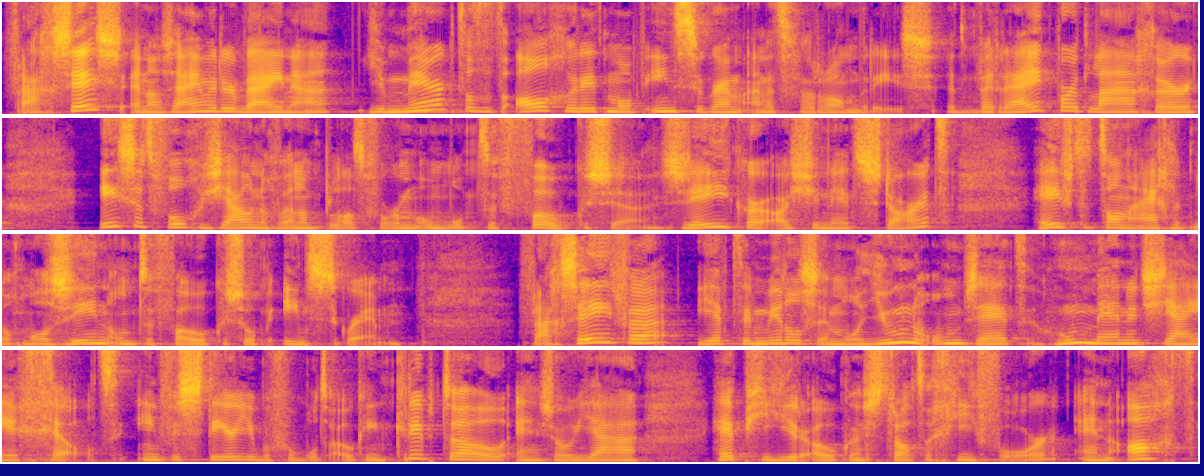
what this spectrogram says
Vraag 6, en dan zijn we er bijna. Je merkt dat het algoritme op Instagram aan het veranderen is. Het bereik wordt lager. Is het volgens jou nog wel een platform om op te focussen? Zeker als je net start. Heeft het dan eigenlijk nog wel zin om te focussen op Instagram? Vraag 7. Je hebt inmiddels een miljoenen omzet. Hoe manage jij je geld? Investeer je bijvoorbeeld ook in crypto? En zo ja, heb je hier ook een strategie voor? En 8.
